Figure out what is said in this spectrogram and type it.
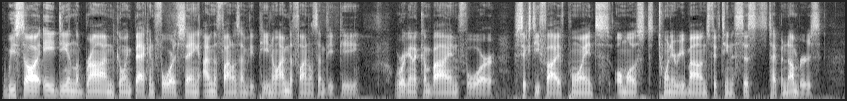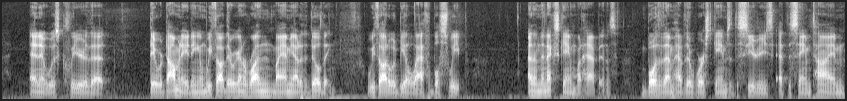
we saw AD and LeBron going back and forth saying, I'm the finals MVP. No, I'm the finals MVP. We're going to combine for 65 points, almost 20 rebounds, 15 assists type of numbers. And it was clear that they were dominating, and we thought they were going to run Miami out of the building. We thought it would be a laughable sweep. And then the next game, what happens? Both of them have their worst games of the series at the same time,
